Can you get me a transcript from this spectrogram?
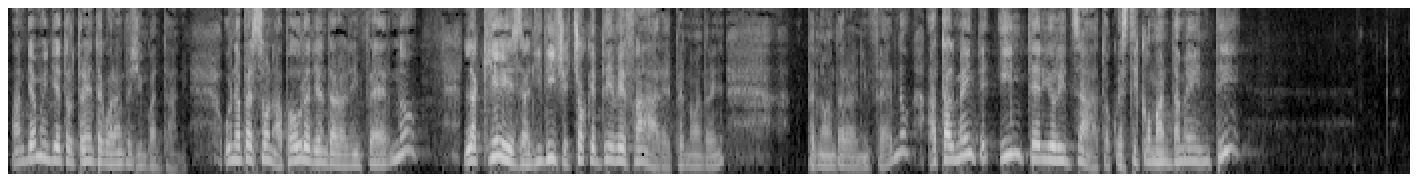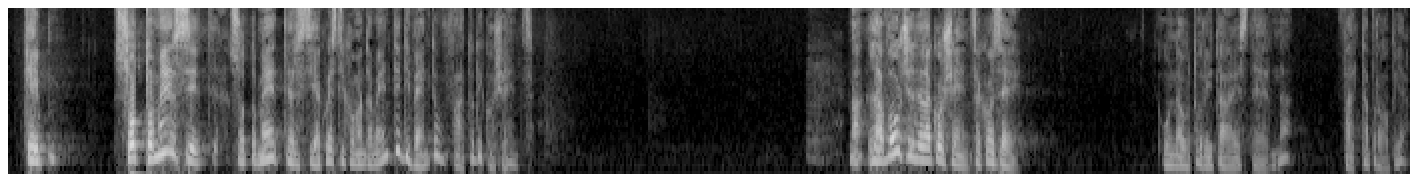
ma andiamo indietro 30, 40, 50 anni. Una persona ha paura di andare all'inferno, la Chiesa gli dice ciò che deve fare per non andare, per non andare all'inferno, ha talmente interiorizzato questi comandamenti che sottomettersi a questi comandamenti diventa un fatto di coscienza. Ma la voce della coscienza cos'è? Un'autorità esterna, fatta propria,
